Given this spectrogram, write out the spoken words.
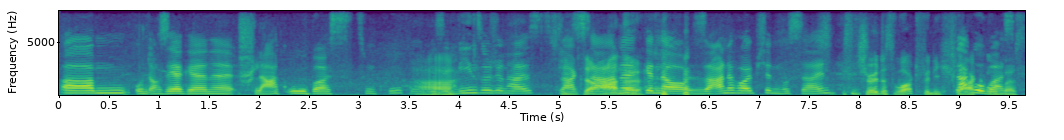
Ähm, und auch sehr gerne Schlagobers zum Kuchen, ah, wie es in Wien so schön heißt. Schlagsahne, Sahne. genau. Sahnehäubchen muss sein. Das ist ein schönes Wort, finde ich. Schlagobers. Schlagobers.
